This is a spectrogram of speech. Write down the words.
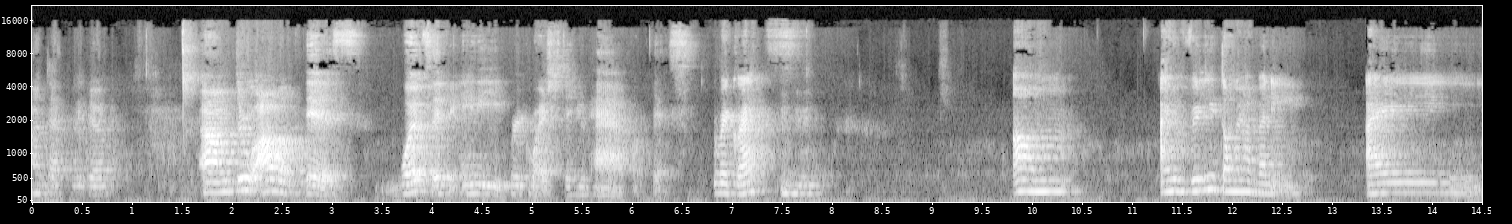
I definitely do. Um, through all of this, what, if any, regrets do you have of this? Regrets? Mm-hmm. Um, I really don't have any. I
